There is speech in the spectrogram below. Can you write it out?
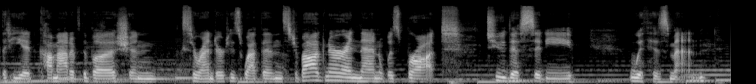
That he had come out of the bush and surrendered his weapons to Wagner and then was brought to this city with his men.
